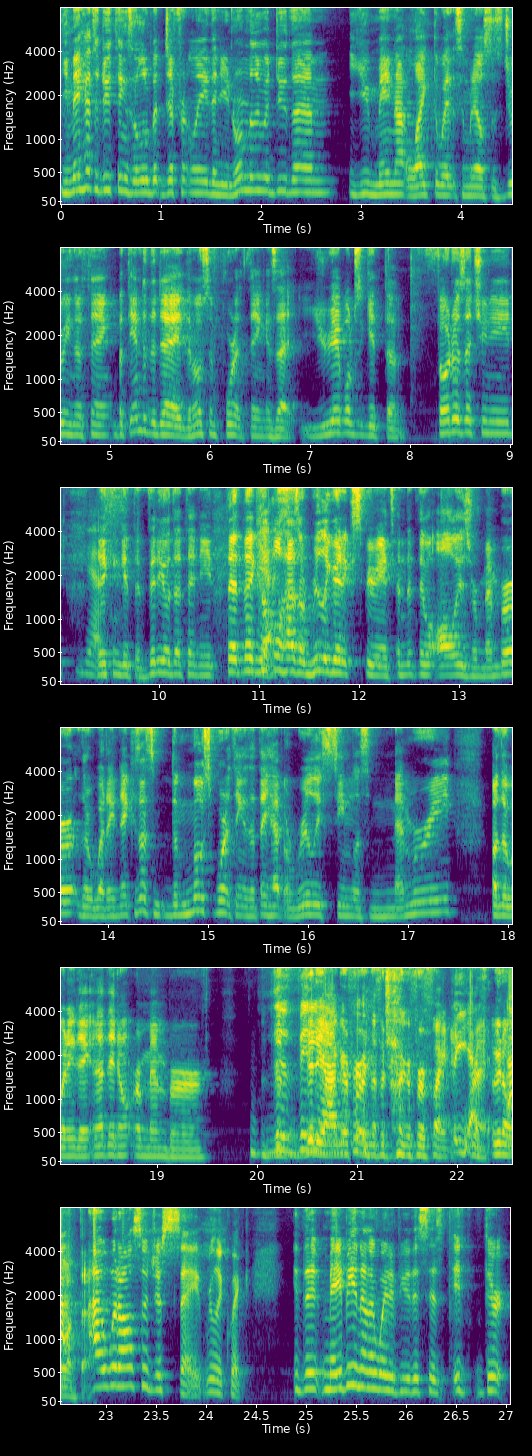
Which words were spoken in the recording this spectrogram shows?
you may have to do things a little bit differently than you normally would do them. You may not like the way that somebody else is doing their thing. But at the end of the day, the most important thing is that you're able to get the photos that you need. Yes. They can get the video that they need. That the couple yes. has a really great experience and that they will always remember their wedding day. Because that's the most important thing is that they have a really seamless memory of their wedding day and that they don't remember the, the videographer. videographer and the photographer fighting. Yes. Right. We don't I, want that. I would also just say really quick the, maybe another way to view this is it there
